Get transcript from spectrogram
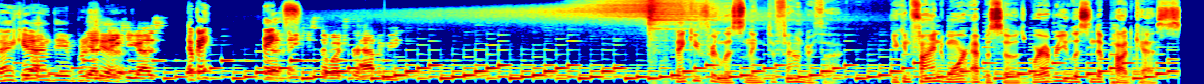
Thank you, Yeah. Andy. Yeah, Appreciate thank it. you guys. Okay. Yeah, Thanks. thank you so much for having me. Thank you for listening to Founder Thought. You can find more episodes wherever you listen to podcasts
